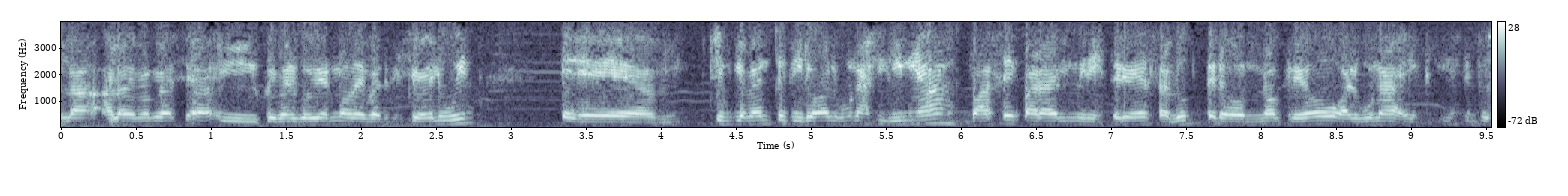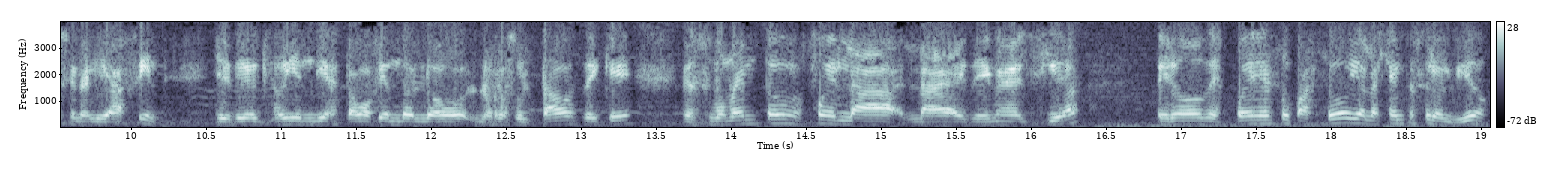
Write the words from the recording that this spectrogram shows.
la, a, la, democracia, el primer gobierno de Patricio Elwin eh, simplemente tiró algunas líneas base para el Ministerio de Salud, pero no creó alguna institucionalidad afín. Yo creo que hoy en día estamos viendo lo- los resultados de que en su momento fue la, la epidemia del SIDA, pero después eso pasó y a la gente se lo olvidó.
